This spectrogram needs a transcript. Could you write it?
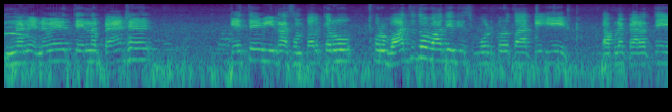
99365 ਕਿਤੇ ਵੀਰ ਨਾਲ ਸੰਪਰਕ ਕਰੋ ਔਰ ਵੱਧ ਤੋਂ ਵੱਧ ਇਹਦੀ ਸਪੋਰਟ ਕਰੋ ਤਾਂ ਕਿ ਇਹ ਆਪਣੇ ਪੈਰਾਂ ਤੇ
